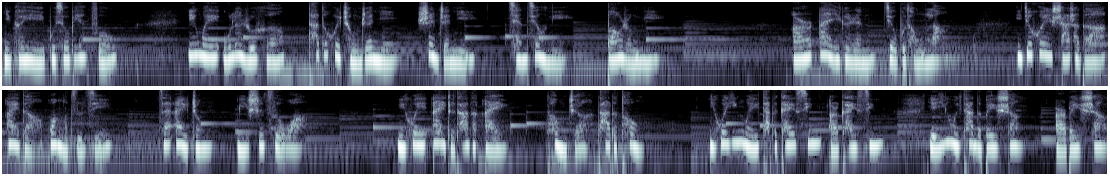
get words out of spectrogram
你可以不修边幅，因为无论如何，他都会宠着你、顺着你、迁就你。包容你，而爱一个人就不同了，你就会傻傻的爱的忘了自己，在爱中迷失自我。你会爱着他的爱，痛着他的痛，你会因为他的开心而开心，也因为他的悲伤而悲伤。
